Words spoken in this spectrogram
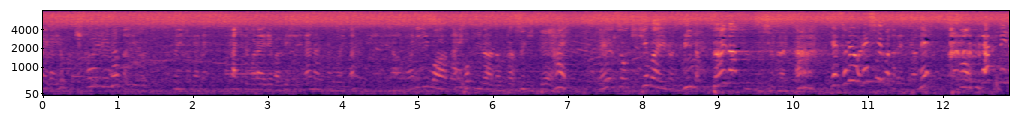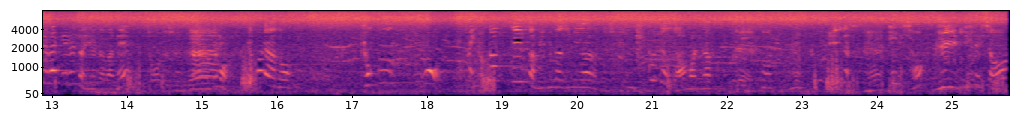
声がよく聞こえるなという雰囲気がね感じてもらえれば嬉しいななんて思います。あまりにもあの、はいポピュラーな歌すぎて、はい。演奏聴けばいいのにみんな歌い出すんですよ大体。あいやそれは嬉しいことですよね。もう歌っていただけるというのはね。そうですよね、はい。でもやっぱりあの曲も歌っていうのは耳なじみがあるんですけど聴くことはあんまりなくて。そうですね。いいですね。いいでしょ？いい。いいでしょ？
